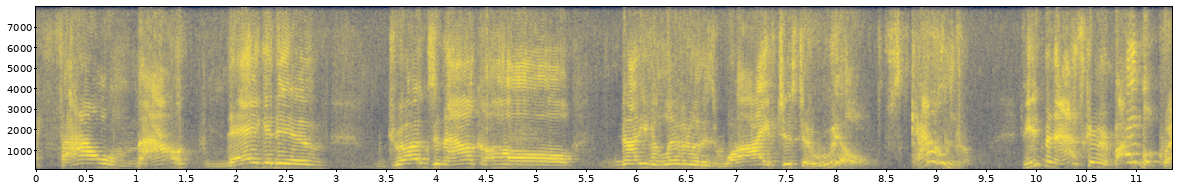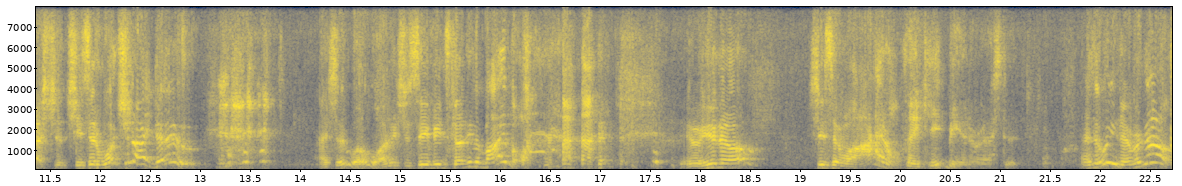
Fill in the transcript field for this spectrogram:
Foul mouth, negative, drugs and alcohol, not even living with his wife, just a real scoundrel. He'd been asking her Bible questions. She said, what should I do? I said, well, why don't you see if he'd study the Bible? you know? She said, well, I don't think he'd be interested. I said, well, you never know.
